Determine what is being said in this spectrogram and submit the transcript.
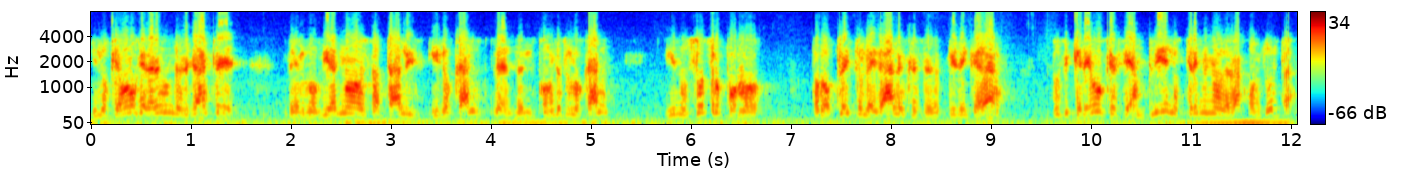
Y lo que vamos a generar es un desgaste del gobierno estatal y, local, del, Congreso local, y nosotros por, lo, por los pleitos legales que se tienen que dar. Entonces queremos que se amplíen los términos de la consulta.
